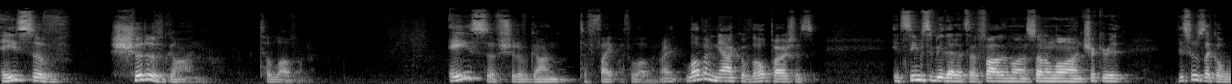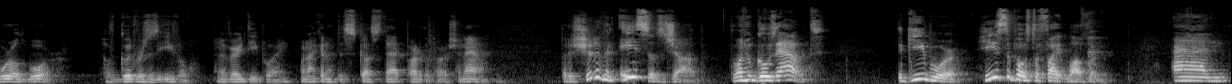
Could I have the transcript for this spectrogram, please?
Esav should have gone to Lavan. Esav should have gone to fight with Lavan, right? Lavan and Yaakov, the whole parsha, it seems to be that it's a father-in-law and son-in-law and trickery. This was like a world war of good versus evil in a very deep way. We're not going to discuss that part of the parsha now. But it should have been Esav's job, the one who goes out, the Gibor. He's supposed to fight Lavan and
